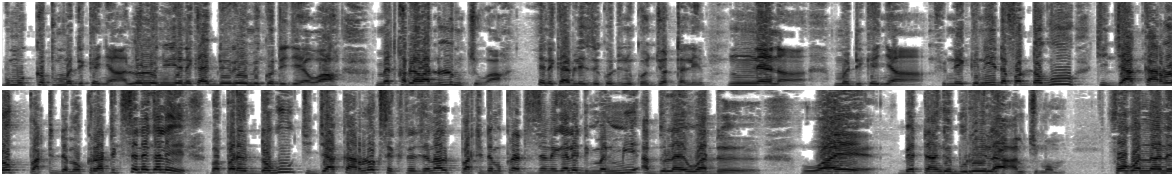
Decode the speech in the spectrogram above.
Bu mu Niang loolu la ñu yéene kaay bi quotidien wax. Maître Abdoulaye Wade lu mu ci wax yéen kaay bi les échos diñu ko jottali. Nee na Madické Niang fi mu nekk nii dafa dogu ci jàkkaarloog parti démocratique sénégalais. Ba pare dogu ci jàkkaarloog secrétaire général parti démocratique sénégalais di man mii Abdoulaye Wade. Waaye bettange bu rëy laa am ci moom foogoon naa ne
